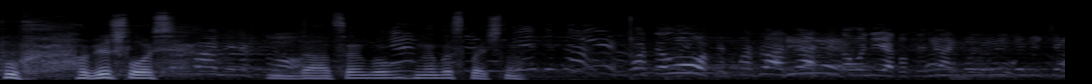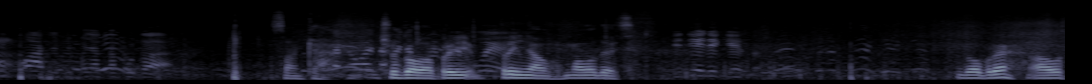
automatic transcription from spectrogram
Фух, обійшлось. Да, це був небезпечно. Санька чудово при, прийняв. Молодець. Добре, аут.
